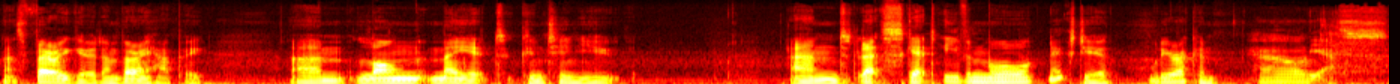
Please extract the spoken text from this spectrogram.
That's very good. I'm very happy. Um, long may it continue. And let's get even more next year. What do you reckon? Hell yes.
